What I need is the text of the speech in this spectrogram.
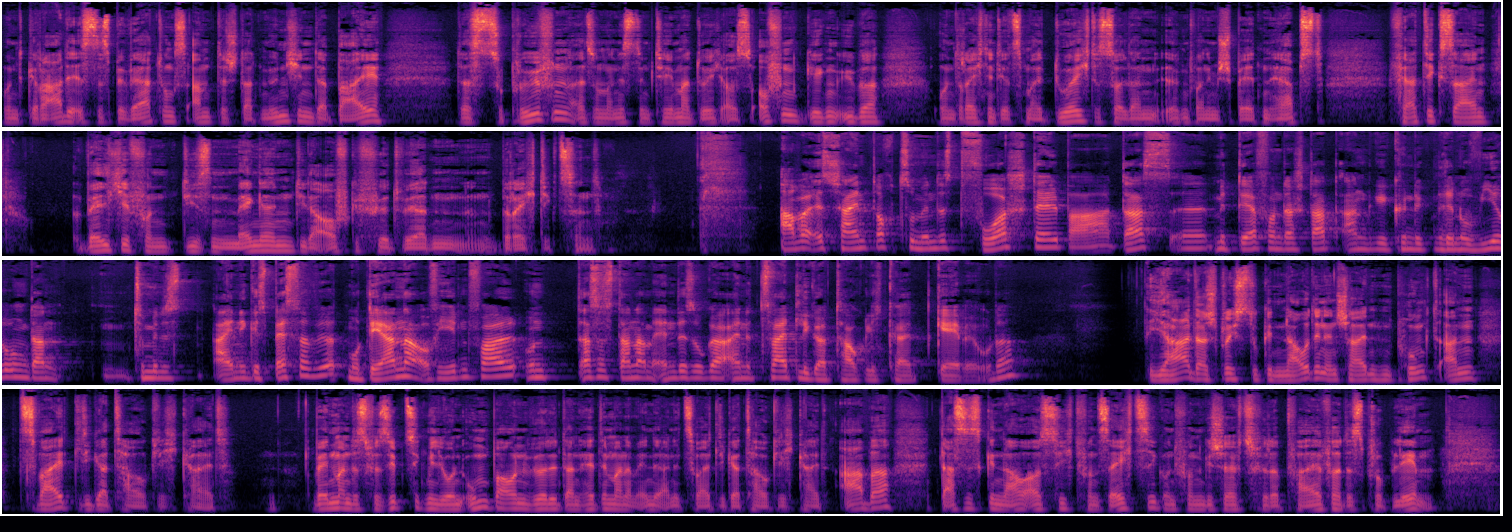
Und gerade ist das Bewertungsamt der Stadt München dabei, das zu prüfen. Also man ist dem Thema durchaus offen gegenüber und rechnet jetzt mal durch. Das soll dann irgendwann im späten Herbst fertig sein, welche von diesen Mängeln, die da aufgeführt werden, berechtigt sind. Aber es scheint doch zumindest vorstellbar, dass äh, mit der von der Stadt angekündigten Renovierung dann zumindest einiges besser wird, moderner auf jeden Fall, und dass es dann am Ende sogar eine Zweitligatauglichkeit gäbe, oder? Ja, da sprichst du genau den entscheidenden Punkt an, Zweitligatauglichkeit. Wenn man das für 70 Millionen umbauen würde, dann hätte man am Ende eine Zweitligatauglichkeit. Aber das ist genau aus Sicht von 60 und von Geschäftsführer Pfeiffer das Problem.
